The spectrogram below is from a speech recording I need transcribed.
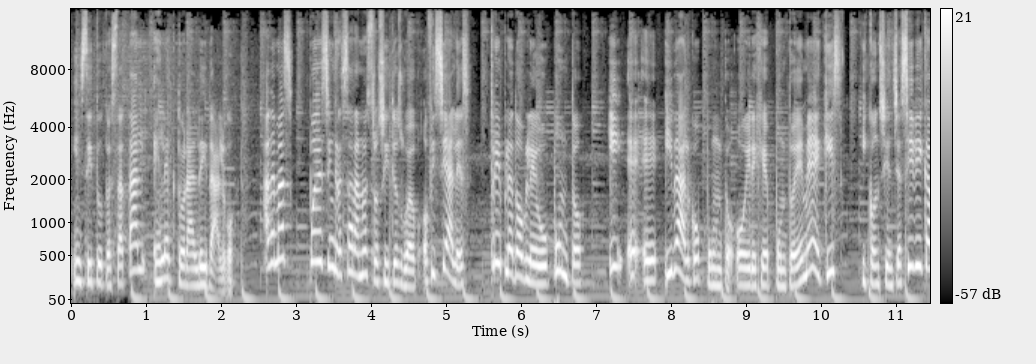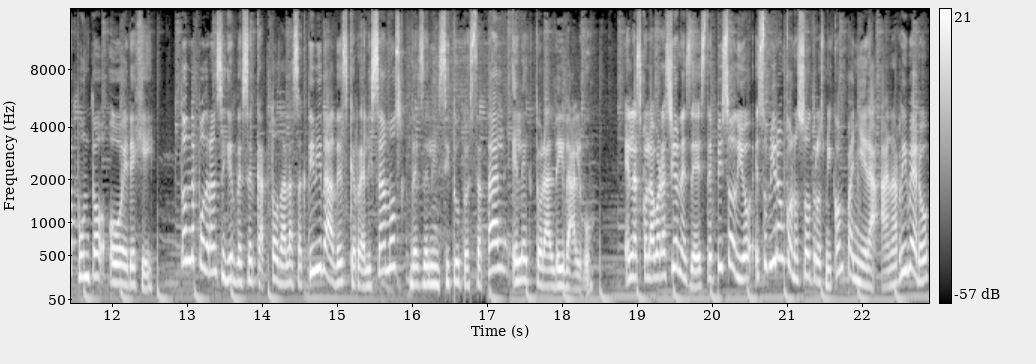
Instituto Estatal Electoral de Hidalgo. Además, puedes ingresar a nuestros sitios web oficiales www.ieehidalgo.org.mx y concienciacívica.org, donde podrán seguir de cerca todas las actividades que realizamos desde el Instituto Estatal Electoral de Hidalgo. En las colaboraciones de este episodio estuvieron con nosotros mi compañera Ana Rivero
